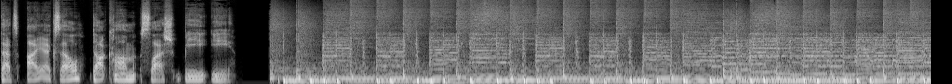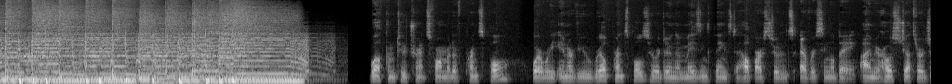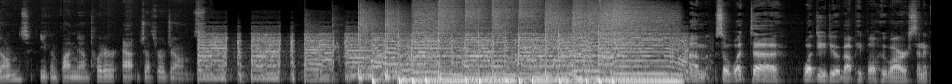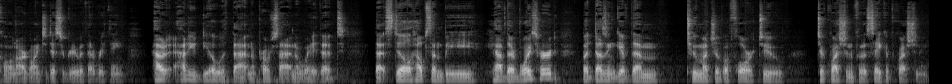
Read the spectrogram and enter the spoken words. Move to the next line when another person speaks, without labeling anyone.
That's ixl.com slash BE. Welcome to Transformative Principal, where we interview real principals who are doing amazing things to help our students every single day. I'm your host, Jethro Jones. You can find me on Twitter at Jethro Jones. Um, so what uh, what do you do about people who are cynical and are going to disagree with everything? How how do you deal with that and approach that in a way that that still helps them be have their voice heard, but doesn't give them too much of a floor to to question for the sake of questioning.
